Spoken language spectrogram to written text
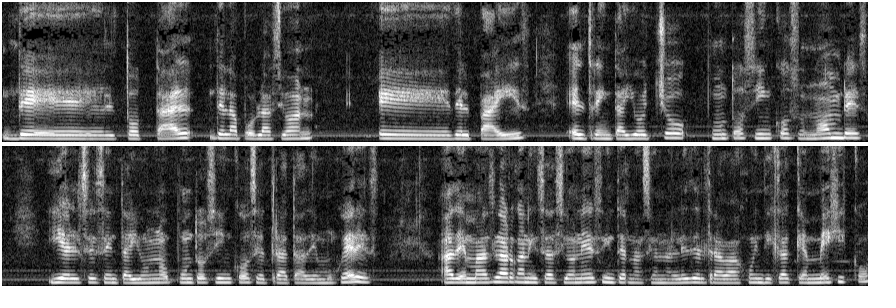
del total de la población eh, del país, el 38.5 son hombres y el 61.5 se trata de mujeres. Además, las organizaciones internacionales del trabajo indican que en México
